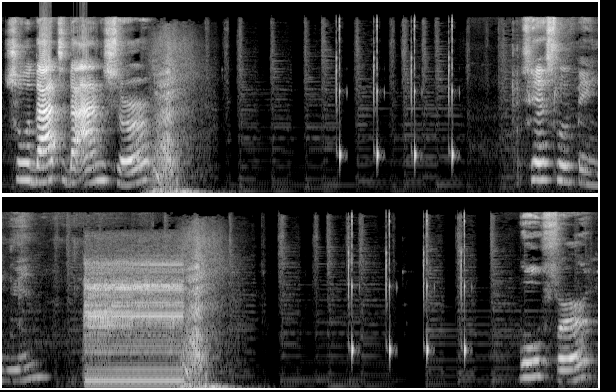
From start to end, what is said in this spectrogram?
So that's the answer. Cecil penguin. Gopher.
